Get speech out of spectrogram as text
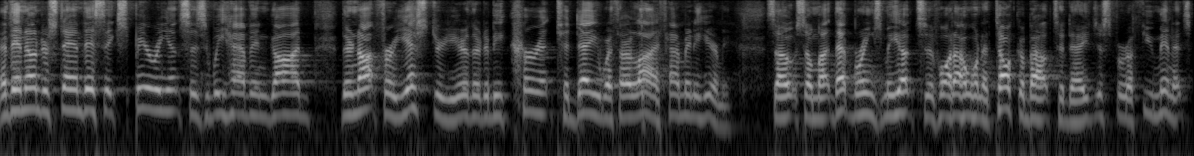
And then understand this experiences we have in God, they're not for yesteryear, they're to be current today with our life. How many hear me? So, so my, that brings me up to what I want to talk about today, just for a few minutes.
